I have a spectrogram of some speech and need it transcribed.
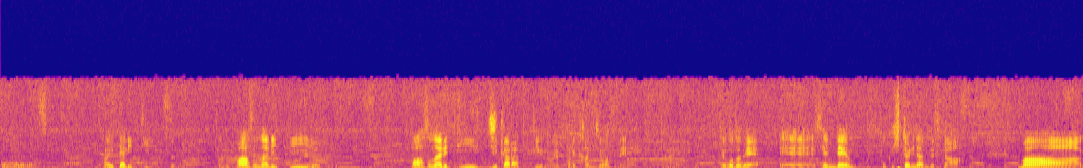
こう、バイタリティっつうの、そのパーソナリティ力、パーソナリティ力っていうのをやっぱり感じますね。はい、ということで、えー、宣伝、僕一人なんですが、まあ、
